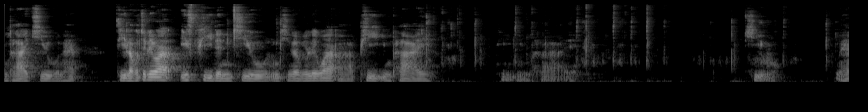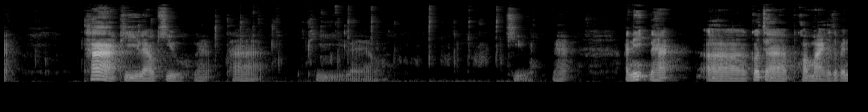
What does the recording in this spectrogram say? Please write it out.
imply q นะฮะ ทีเราก็จะเรียกว่า if p then q บางทีเราก็เรียกว่าอ่า p imply p imply q นะฮะ ถ้า p แล้ว q นะฮะถ้า p แล้ว q นะฮะอันนี้นะฮะเอ่อก็จะความหมายก็จะเป็น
